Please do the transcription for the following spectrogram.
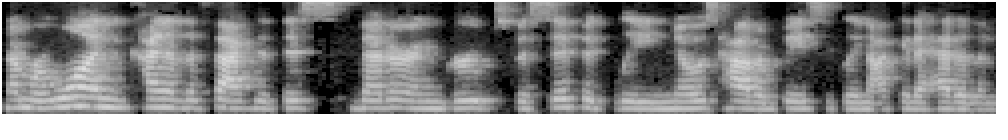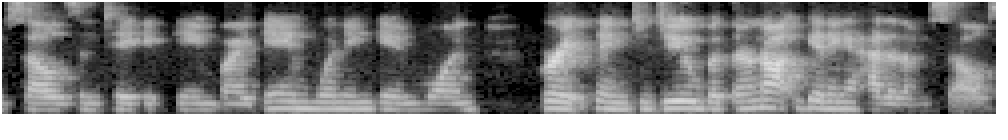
number one, kind of the fact that this veteran group specifically knows how to basically not get ahead of themselves and take it game by game, winning game one great thing to do, but they're not getting ahead of themselves.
